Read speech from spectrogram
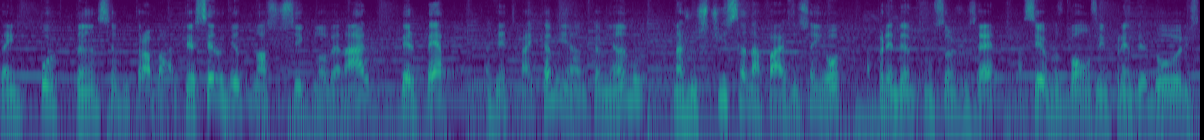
da importância do trabalho. Terceiro dia do nosso ciclo novenário, perpétuo, a gente vai caminhando, caminhando na justiça, na paz do Senhor, aprendendo com São José a sermos bons empreendedores,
